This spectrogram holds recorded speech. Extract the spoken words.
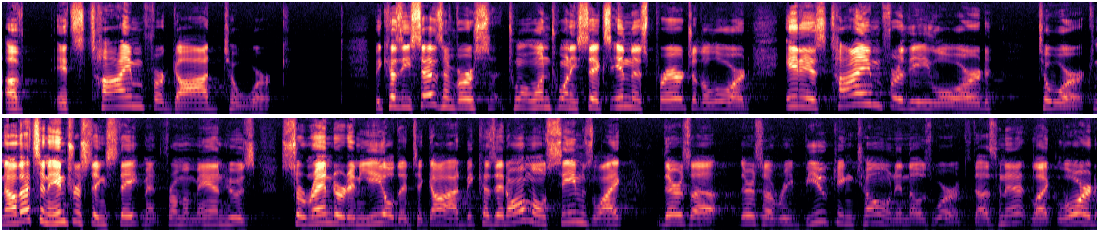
of it's time for God to work. Because he says in verse 126 in this prayer to the Lord, It is time for thee, Lord, to work. Now, that's an interesting statement from a man who has surrendered and yielded to God because it almost seems like there's a, there's a rebuking tone in those words, doesn't it? Like, Lord,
